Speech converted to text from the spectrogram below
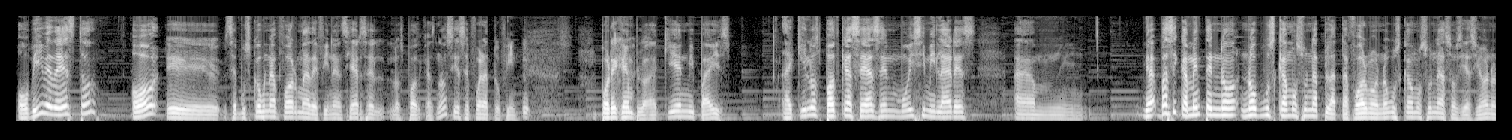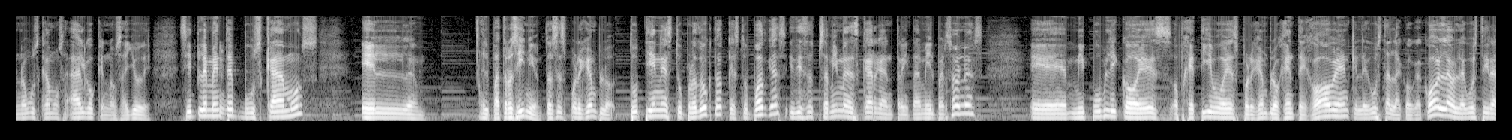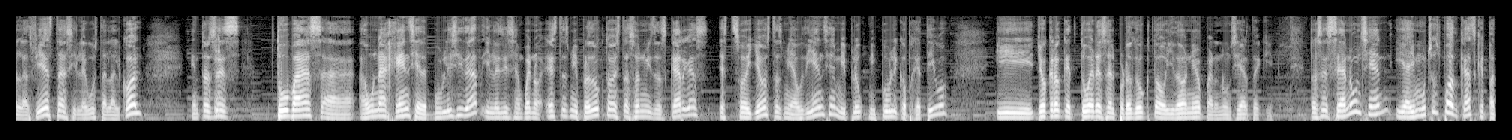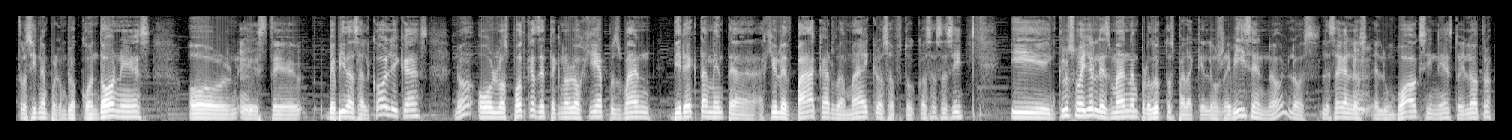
o vive de esto o eh, se buscó una forma de financiarse los podcasts, ¿no? Si ese fuera tu fin. Por ejemplo, aquí en mi país, aquí los podcasts se hacen muy similares a... mira, básicamente no, no buscamos una plataforma, no buscamos una asociación, o no buscamos algo que nos ayude. Simplemente buscamos el el patrocinio. Entonces, por ejemplo, tú tienes tu producto, que es tu podcast, y dices, pues a mí me descargan 30 mil personas. Eh, mi público es objetivo, es por ejemplo gente joven que le gusta la Coca-Cola o le gusta ir a las fiestas y le gusta el alcohol. Entonces, tú vas a, una agencia de publicidad y les dicen, bueno, este es mi producto, estas son mis descargas, este soy yo, esta es mi audiencia, mi, mi público objetivo y yo creo que tú eres el producto idóneo para anunciarte aquí. Entonces se anuncian y hay muchos podcasts que patrocinan, por ejemplo, condones o mm. este, bebidas alcohólicas, ¿no? O los podcasts de tecnología pues van directamente a, Hewlett Packard o a Microsoft o cosas así. Y incluso ellos les mandan productos para que los revisen, ¿no? Los, les hagan los, mm. el unboxing, esto y lo otro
